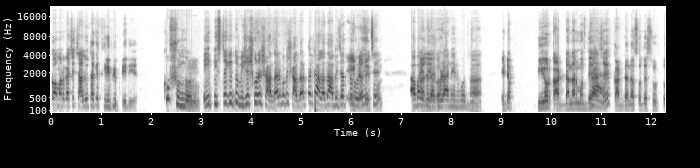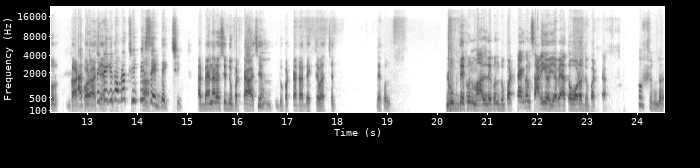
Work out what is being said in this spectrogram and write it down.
তো আমার কাছে চালু থাকে থ্রি ফিফটি দিয়ে। খুব সুন্দর। এই পিসটা কিন্তু বিশেষ করে সাদার মধ্যে সাদার তো একটা আলাদা আভিজাত্য রয়েছে আবার এটা দেখো রানের মধ্যে। হ্যাঁ এটা পিওর কাঠদানার মধ্যে হ্যাঁ। আছে। কাঠদানার সাথে সুতোর গার্ড করা আছে। প্রত্যেকটা কিন্তু আমরা থ্রি পিস। সেট দেখছি। আর বেনারসি দুপাট্টা আছে। দুপাট্টাটা দেখতে পাচ্ছেন। দেখুন। লুক দেখুন মাল দেখুন দুপাট্টা একদম সারি হয়ে যাবে এত বড় দুপাট্টা। খুব সুন্দর।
